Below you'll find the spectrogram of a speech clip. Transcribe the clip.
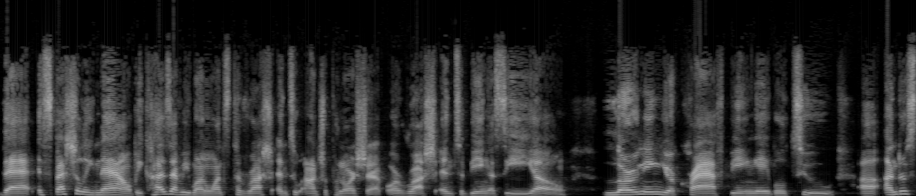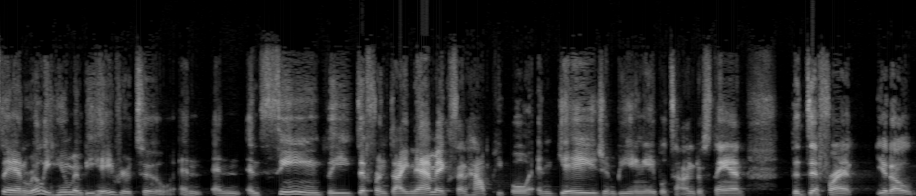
that especially now because everyone wants to rush into entrepreneurship or rush into being a CEO learning your craft, being able to uh, understand really human behavior too, and and and seeing the different dynamics and how people engage, and being able to understand the different you know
